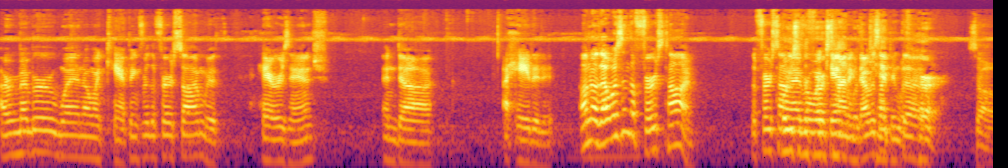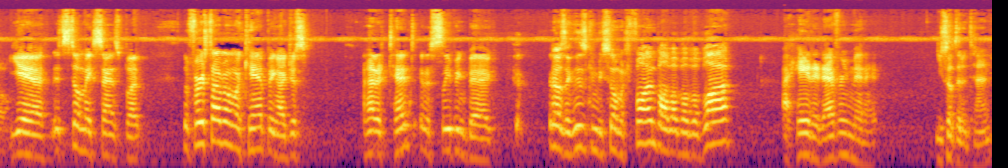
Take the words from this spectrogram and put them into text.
I remember when I went camping for the first time with Harris Ange, and uh, I hated it. Oh no, that wasn't the first time. The first time you I ever went camping, that was like the with her. So yeah. It still makes sense, but the first time I went camping, I just had a tent and a sleeping bag, and I was like, "This is gonna be so much fun." Blah blah blah blah blah. I hated every minute. you slept in a tent.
